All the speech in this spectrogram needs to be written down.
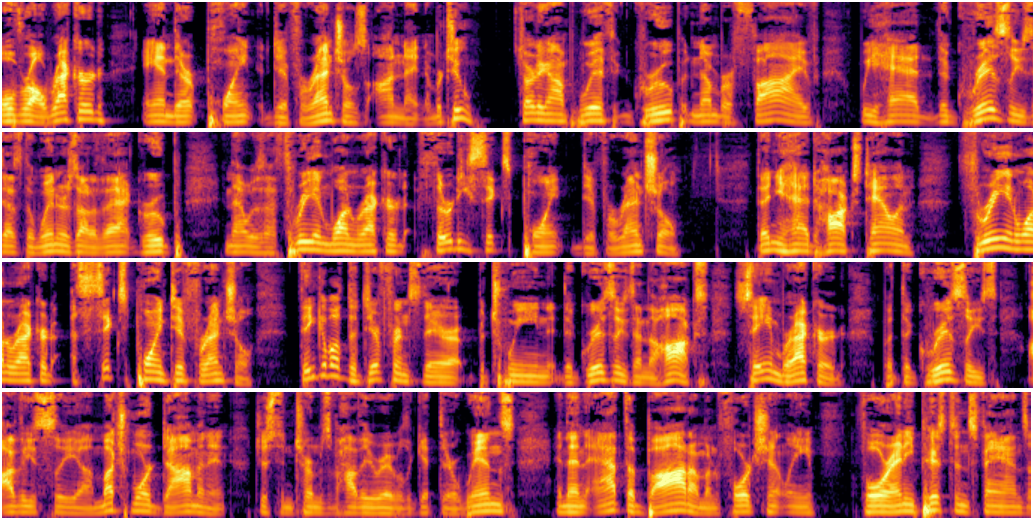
overall record and their point differentials on night number two. Starting off with group number five, we had the Grizzlies as the winners out of that group, and that was a three and one record, 36 point differential. Then you had Hawks Talon, three and one record, a six point differential. Think about the difference there between the Grizzlies and the Hawks. Same record, but the Grizzlies obviously uh, much more dominant just in terms of how they were able to get their wins. And then at the bottom, unfortunately, for any Pistons fans,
